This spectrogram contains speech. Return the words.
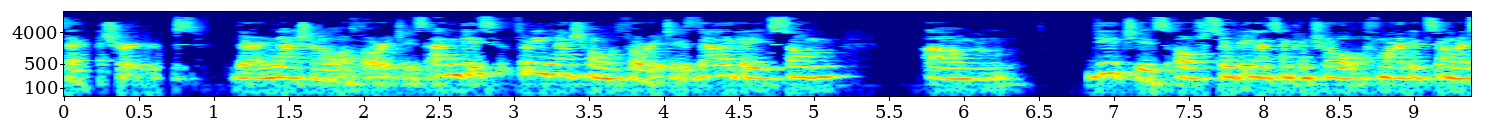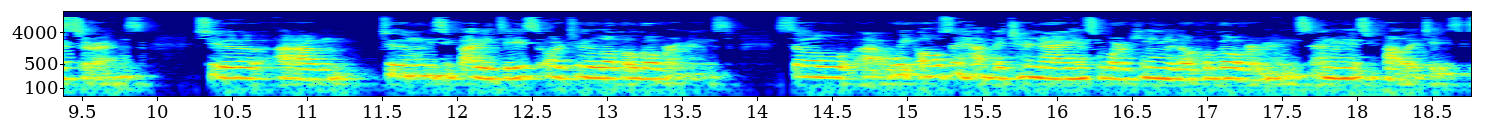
sectors. They're national authorities. And these three national authorities delegate some um, duties of surveillance and control of markets and restaurants to, um, to the municipalities or to the local governments. So uh, we also have veterinarians working in local governments and municipalities.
